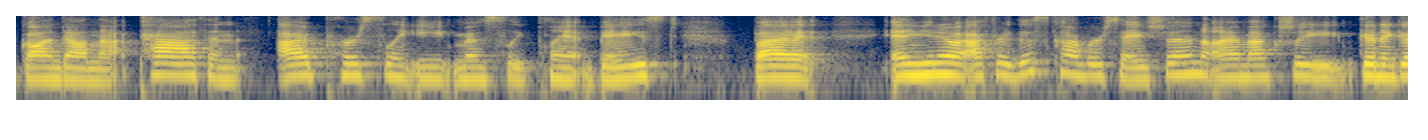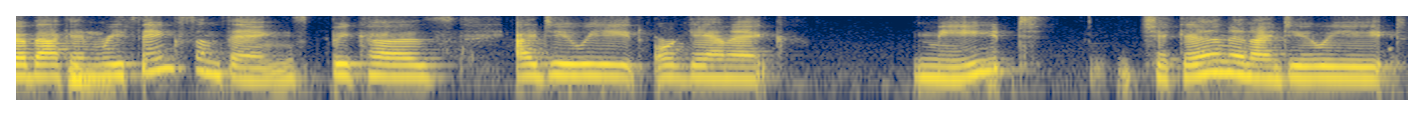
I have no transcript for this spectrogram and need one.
gone down that path and i personally eat mostly plant-based but and you know after this conversation i'm actually going to go back and mm-hmm. rethink some things because i do eat organic meat chicken and I do eat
